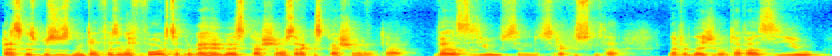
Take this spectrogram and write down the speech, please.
Parece que as pessoas não estão fazendo força para carregar esse caixão. Será que esse caixão não tá vazio? Será que isso não tá, na verdade, não tá vazio?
